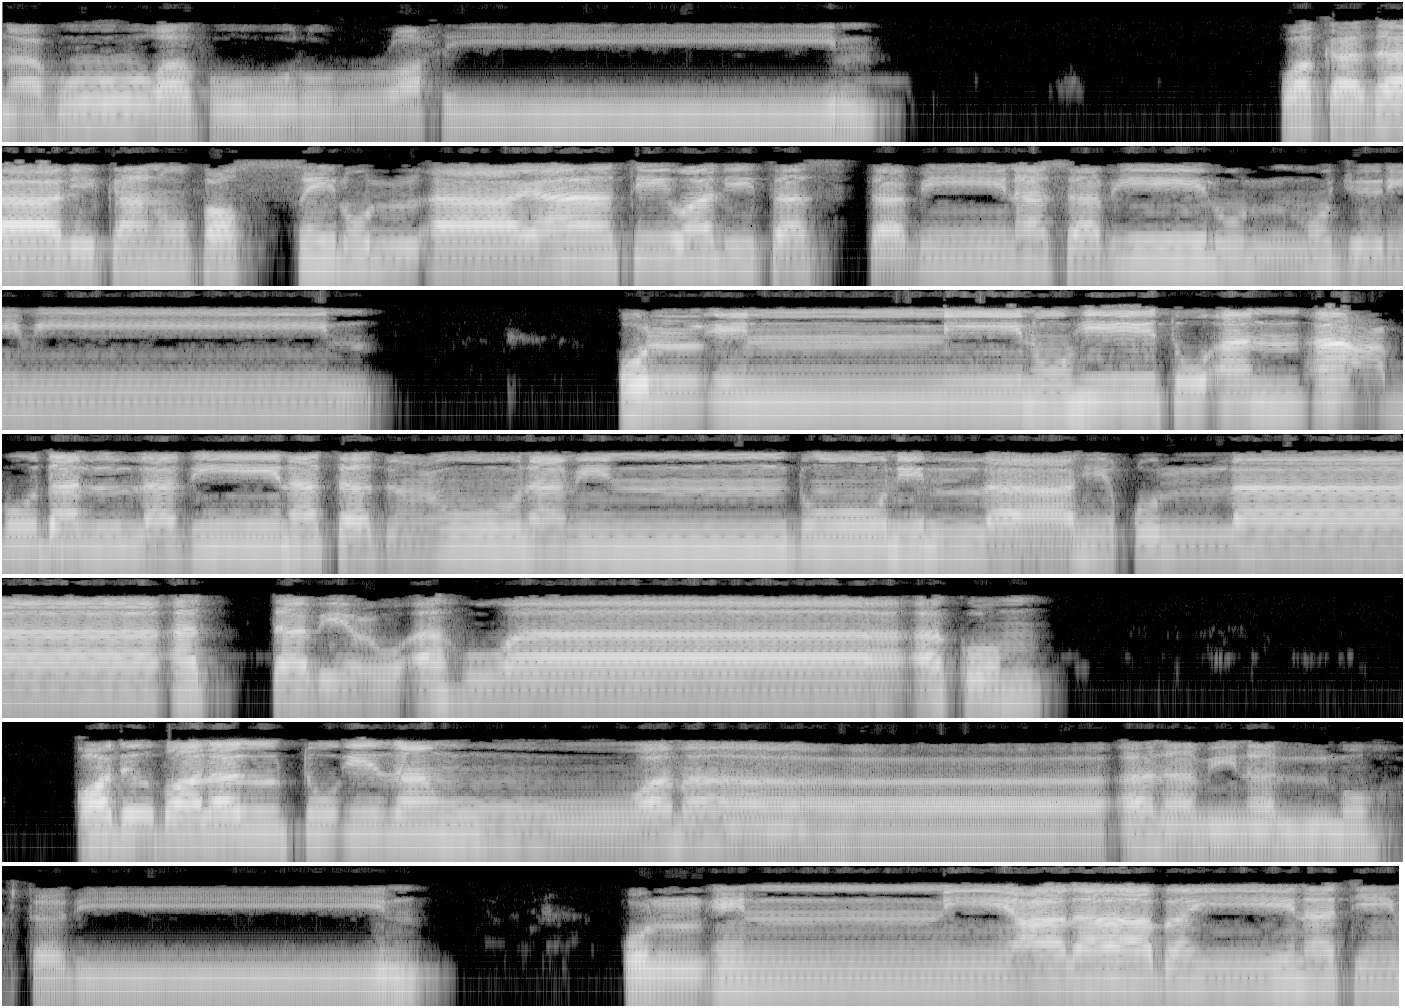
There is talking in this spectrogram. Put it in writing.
فأنه غفور رحيم وكذلك نفصل الآيات ولتستبين سبيل المجرمين قل إني نهيت أن أعبد الذين تدعون من دون الله قل لا أتبع أهواءكم. قد ضللت إذا وما أنا من المهتدين. قل إني على بينة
